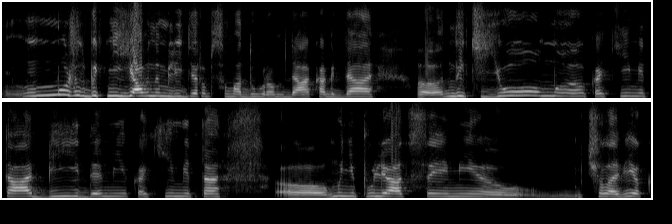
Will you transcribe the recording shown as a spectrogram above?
Может быть неявным лидером самодуром, да, когда нытьем, э, какими-то обидами, какими-то э, манипуляциями человек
